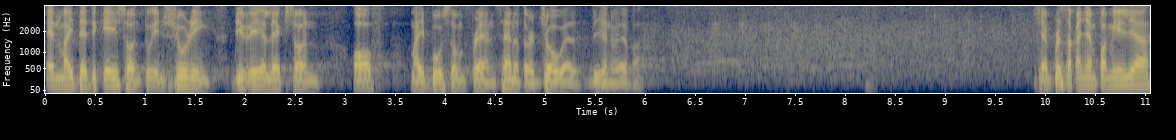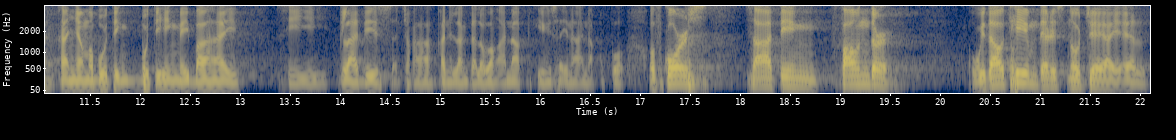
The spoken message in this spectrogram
and my dedication to ensuring the re-election of my bosom friend, Senator Joel Villanueva. Siyempre sa kanyang pamilya, kanyang mabuting butihing may bahay, si Gladys at saka kanilang dalawang anak, yung isa inaanak ko po. Of course, sa ating founder, without him, there is no JIL.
